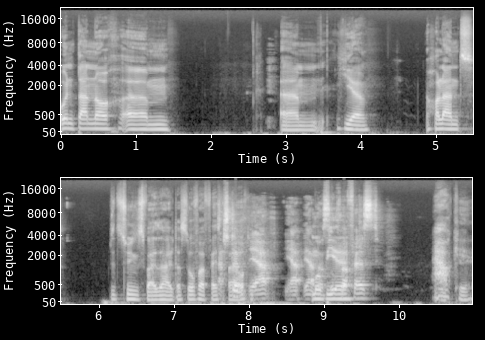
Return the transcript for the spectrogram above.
Und dann noch ähm, ähm, hier Holland, beziehungsweise halt das Sofafest Das stimmt, ja. Ja, ja, Mobil. das Sofafest. Ja, okay.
